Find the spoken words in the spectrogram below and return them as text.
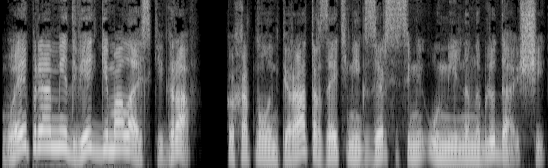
«Вы прям медведь гималайский, граф», — хохотнул император за этими экзерсисами умильно наблюдающий.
